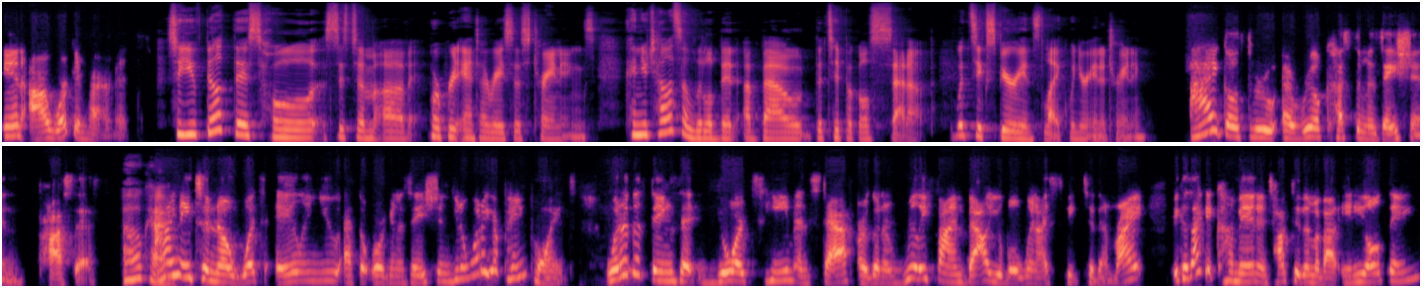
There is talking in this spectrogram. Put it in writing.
in our work environment. So, you've built this whole system of corporate anti racist trainings. Can you tell us a little bit about the typical setup? What's the experience like when you're in a training? I go through a real customization process. Okay. I need to know what's ailing you at the organization. You know, what are your pain points? What are the things that your team and staff are going to really find valuable when I speak to them, right? Because I could come in and talk to them about any old thing,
